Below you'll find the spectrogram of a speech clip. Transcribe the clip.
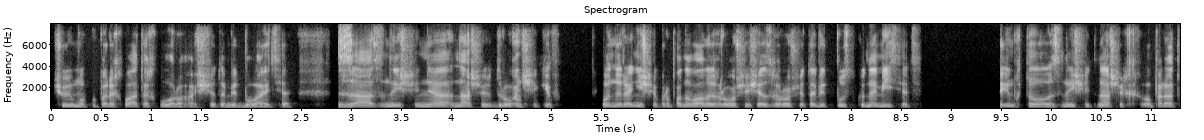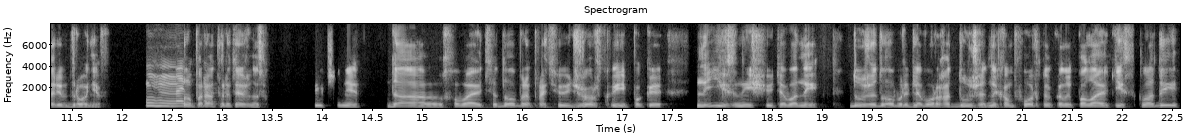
чуємо по перехватах ворога, що там відбувається. За знищення наших дрончиків вони раніше пропонували гроші, зараз гроші та відпустку на місяць тим, хто знищить наших операторів дронів. Ну, оператори теж у нас досвідчені, да, ховаються добре, працюють жорстко, і поки не їх знищують, а вони дуже добре. Для ворога дуже некомфортно, коли палають їх склади,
